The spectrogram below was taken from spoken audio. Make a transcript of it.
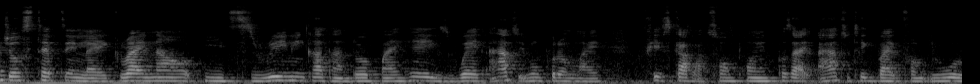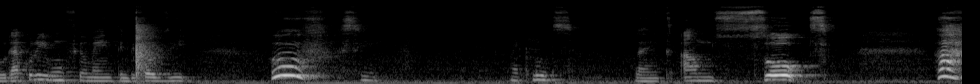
Just stepped in like right now it's raining cat and dog my hair is wet i had to even put on my face cap at some point because I, I had to take bike from Iwo. I couldn't even film anything because the oof see my clothes like I'm soaked. Ah,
